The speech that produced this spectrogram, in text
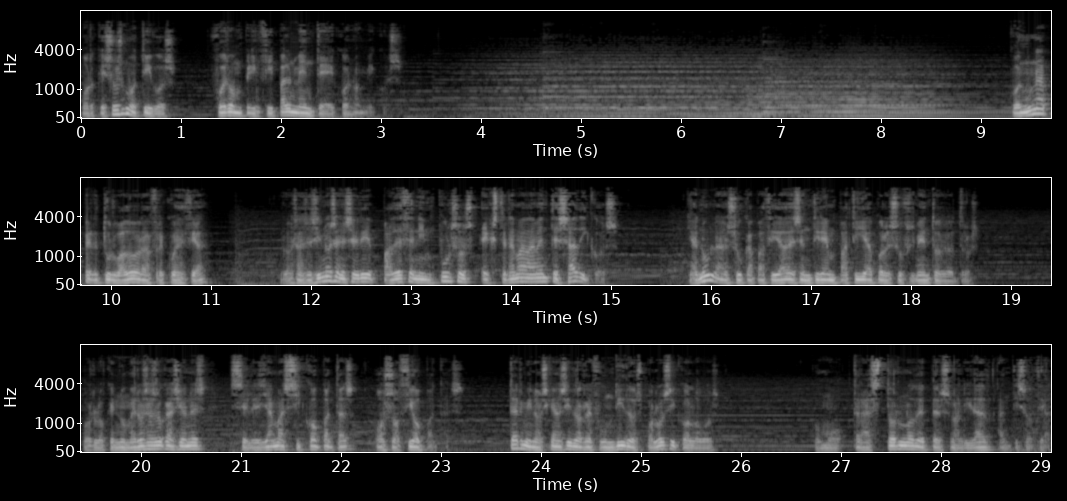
porque sus motivos fueron principalmente económicos. Con una perturbadora frecuencia, los asesinos en serie padecen impulsos extremadamente sádicos, que anulan su capacidad de sentir empatía por el sufrimiento de otros por lo que en numerosas ocasiones se les llama psicópatas o sociópatas, términos que han sido refundidos por los psicólogos como trastorno de personalidad antisocial.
